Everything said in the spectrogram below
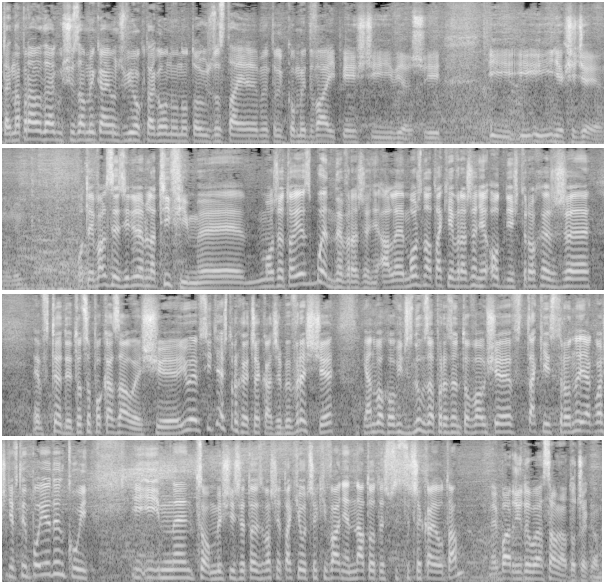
tak naprawdę jak już się zamykają drzwi oktagonu, no to już zostajemy tylko my dwa i pięści i wiesz, i, i, i, i niech się dzieje, no nie? Po tej walce z Irilem Latifim, e, może to jest błędne wrażenie, ale można takie wrażenie odnieść trochę, że wtedy to, co pokazałeś, e, UFC też trochę czeka, żeby wreszcie Jan Łachowicz znów zaprezentował się w takiej strony, jak właśnie w tym pojedynku. I, i, i co, myślisz, że to jest właśnie takie oczekiwanie, na to też wszyscy czekają tam? Najbardziej to ja sam na to czekam.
